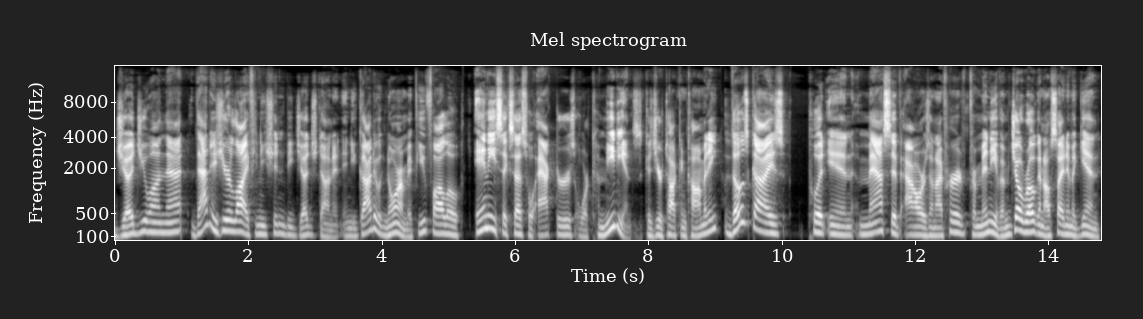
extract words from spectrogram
judge you on that. That is your life and you shouldn't be judged on it. And you got to ignore them. If you follow any successful actors or comedians, because you're talking comedy, those guys put in massive hours, and I've heard from many of them. Joe Rogan, I'll cite him again.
